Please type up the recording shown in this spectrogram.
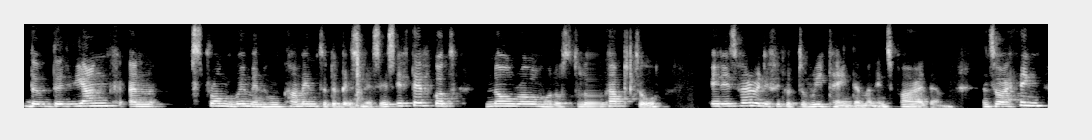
the, the young and strong women who come into the businesses, if they've got no role models to look up to, it is very difficult to retain them and inspire them. And so I think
